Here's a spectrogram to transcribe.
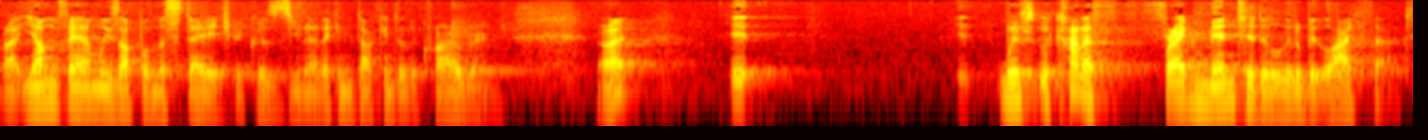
Right? Young families up on the stage because you know, they can duck into the cry room. Right? It, it, we're, we're kind of fragmented a little bit like that.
